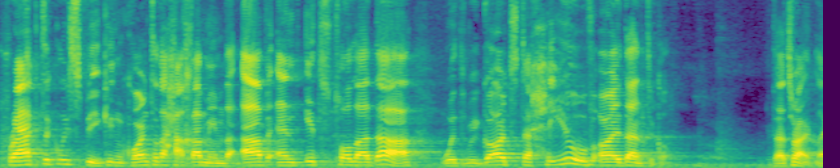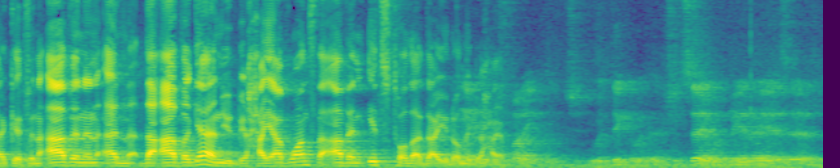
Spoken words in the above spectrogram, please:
Practically speaking, according to the Hachamim, the av and its tolada, with regards to chiyuv, are identical. That's right. Like if an av and, an, and the av again, you'd be hayav once. The av and its tolada, you'd only be hayav. funny, you would think it would, it should say, and is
